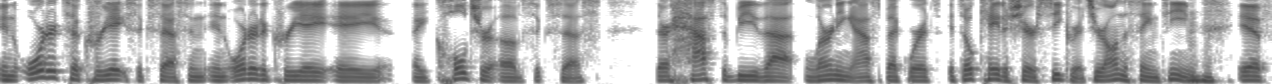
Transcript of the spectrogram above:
in order to create success and in order to create a a culture of success there has to be that learning aspect where it's it's okay to share secrets you're on the same team Mhm. if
